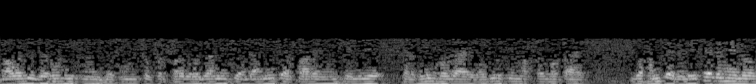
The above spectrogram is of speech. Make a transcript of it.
باوجود ضروری ہیں، جو ان کے اوپر فرض ہو جانے کی ادا نہیں کر پا رہے ہیں، ان کے لیے ترغیب ہو جائے وہ بھی اس میں مقصد ہوتا ہے جو ہم سے ریلیٹڈ ہیں لوگ،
